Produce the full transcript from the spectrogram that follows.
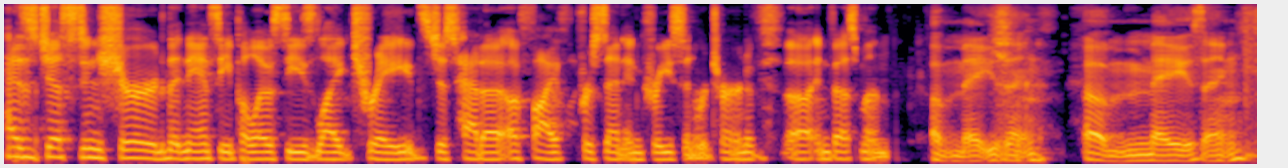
has just ensured that Nancy Pelosi's like trades just had a five percent increase in return of uh, investment. Amazing. Amazing.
